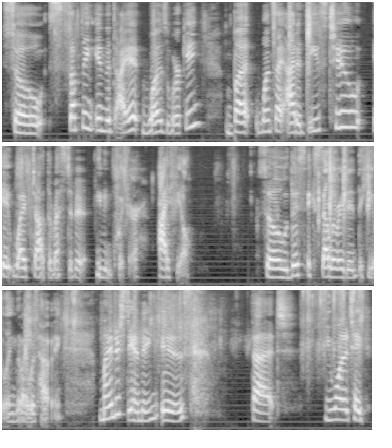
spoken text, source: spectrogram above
So something in the diet was working, but once I added these two, it wiped out the rest of it even quicker, I feel. So this accelerated the healing that I was having. My understanding is that you want to take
